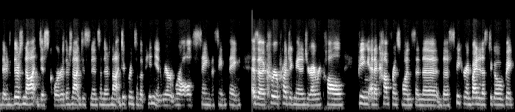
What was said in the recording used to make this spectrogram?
there, there's not discord or there's not dissonance and there's not difference of opinion. We're we're all saying the same thing. As a career project manager, I recall being at a conference once and the the speaker invited us to go big,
